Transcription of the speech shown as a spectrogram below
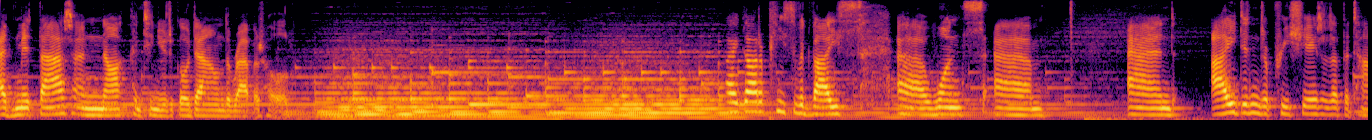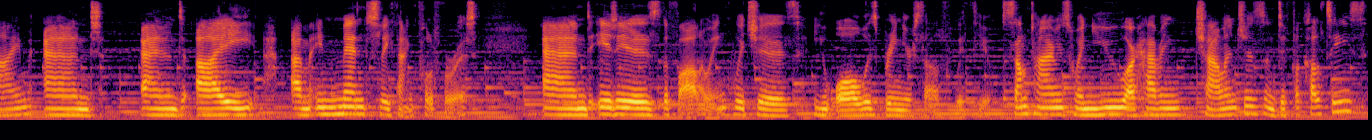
admit that and not continue to go down the rabbit hole. I got a piece of advice uh, once, um, and I didn't appreciate it at the time, and and I am immensely thankful for it. And it is the following, which is you always bring yourself with you. Sometimes when you are having challenges and difficulties,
